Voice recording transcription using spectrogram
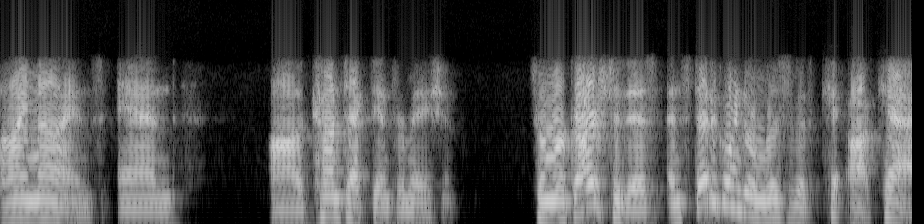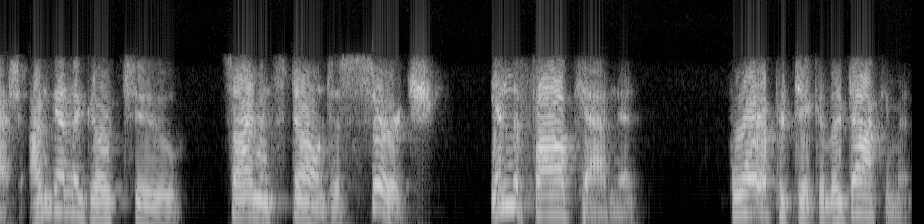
I-9s and uh, contact information. So in regards to this, instead of going to Elizabeth uh, Cash, I'm going to go to Simon Stone to search in the file cabinet for a particular document.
